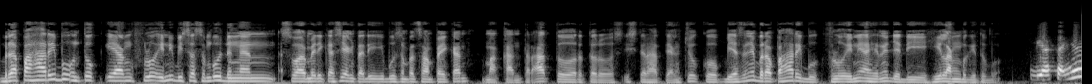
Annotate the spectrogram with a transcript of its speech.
Berapa hari Bu untuk yang flu ini bisa sembuh dengan suara medikasi yang tadi Ibu sempat sampaikan, makan teratur, terus istirahat yang cukup. Biasanya berapa hari Bu? Flu ini akhirnya jadi hilang begitu Bu? Biasanya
